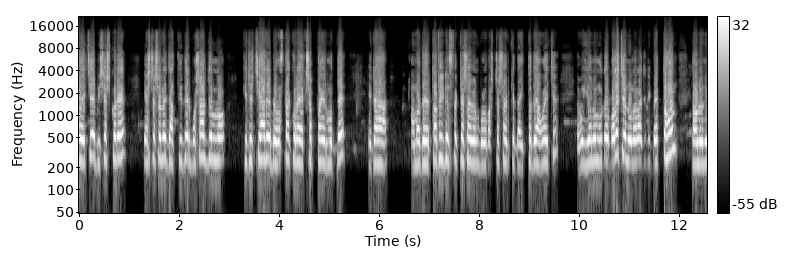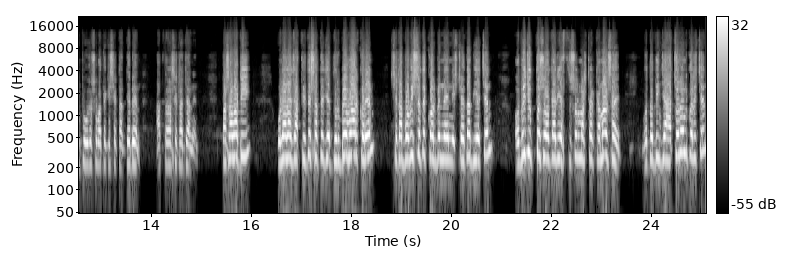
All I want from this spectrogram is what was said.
হয়েছে, বিশেষ করে স্টেশনে যাত্রীদের বসার জন্য কিছু চেয়ারের ব্যবস্থা করা এক সপ্তাহের মধ্যে। এটা আমাদের ট্রাফিক ইন্সপেক্টর সাহেব এবং বড় মাস্টার সাহেবকে দায়িত্ব দেওয়া হয়েছে এবং ইয়নো মহোদয় বলেছেন, ওনারা যদি ব্যর্থ হন, তাহলে উনি পৌরসভা থেকে সেটা দেবেন। আপনারা সেটা জানেন। পাশাপাশি ওনারা যাত্রীদের সাথে যে দুর্ব্যবহার করেন, সেটা ভবিষ্যতে করবেন না নিশ্চয়তা দিয়েছেন। অভিযুক্ত সহকারী স্টেশন মাস্টার কামাল সাহেব গতদিন যে আচরণ করেছেন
